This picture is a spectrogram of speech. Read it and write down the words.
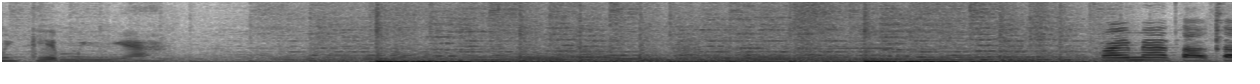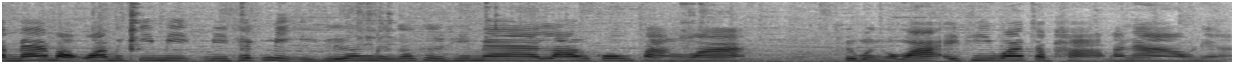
มันเค็มอย่างเงี้ยไม่แม่แต่แต่แม่บอกว่าเมื่อกี้มีมีเทคนิคอีกเรื่องหนึ่งก็คือที่แม่เล่าให้กุ้งฟังว่า คือเหมือนกับว่าไอ้ที่ว่าจะผ่ามะนาวเนี่ย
